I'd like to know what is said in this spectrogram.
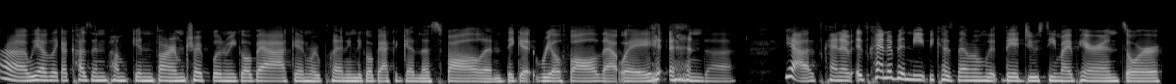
yeah, we have like a cousin pumpkin farm trip when we go back, and we're planning to go back again this fall, and they get real fall that way. And uh, yeah, it's kind of it's kind of been neat because then when they do see my parents or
